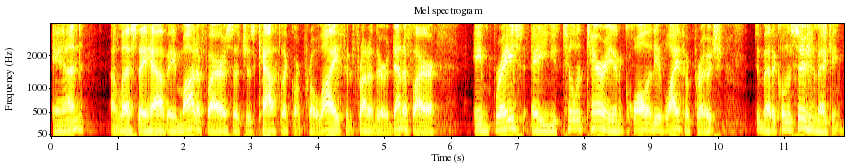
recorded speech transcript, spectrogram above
and unless they have a modifier such as Catholic or pro life in front of their identifier, embrace a utilitarian quality of life approach to medical decision making,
